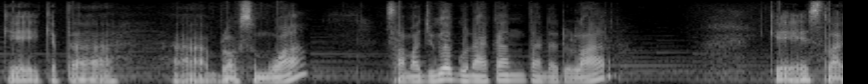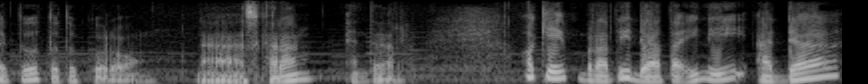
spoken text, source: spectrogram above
Oke, kita uh, blok semua. Sama juga gunakan tanda dolar. Oke, setelah itu tutup kurung. Nah, sekarang enter. Oke, berarti data ini ada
